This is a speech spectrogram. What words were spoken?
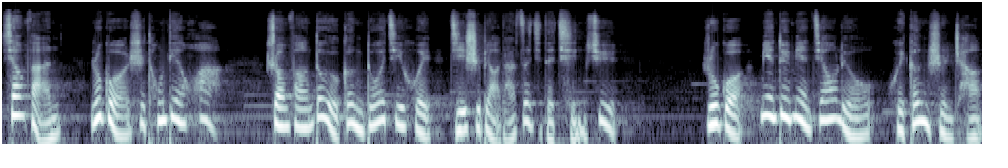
相反，如果是通电话，双方都有更多机会及时表达自己的情绪。如果面对面交流会更顺畅，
